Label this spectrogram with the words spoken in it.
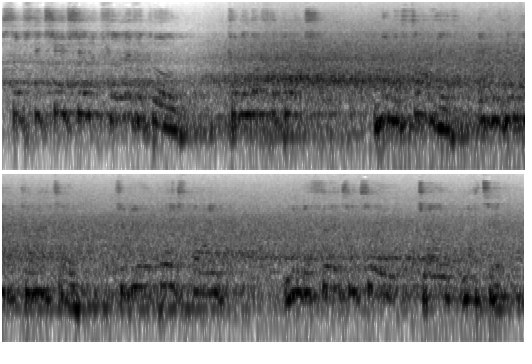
Substitution for Liverpool. Coming off the pitch, number five, Ibrahima Konate, to be replaced by number 32, Joe Matip.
